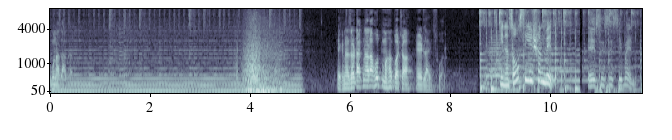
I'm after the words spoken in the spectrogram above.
गुन्हा दाखल. एक नजर टाकणार आहोत महत्त्वाच्या हेडलाईन्सवर in association with ACC Cement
